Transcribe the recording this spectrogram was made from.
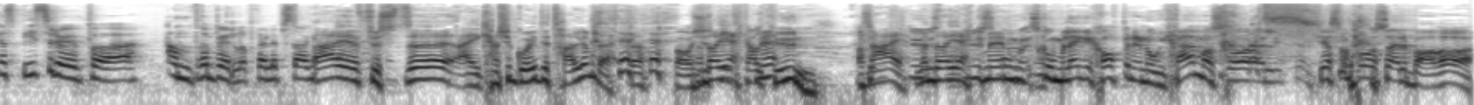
Hva spiser du på andre bryllup- bryllupsdag? Nei, første Nei, jeg kan ikke gå i detalj om dette. Bare ikke spis kalkun. Altså, Nei, du, men da du skum, skumlegger kroppen i noe krem, og så litt på, så er det bare å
